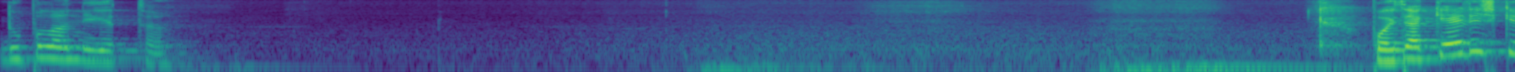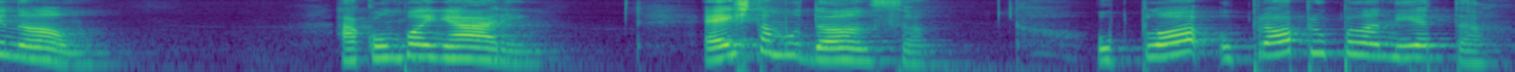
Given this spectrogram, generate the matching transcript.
do planeta. Pois aqueles que não acompanharem esta mudança, o, o próprio planeta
